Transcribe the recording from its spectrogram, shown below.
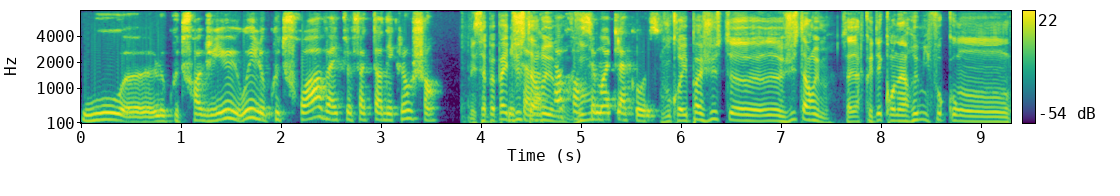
ou le coup de froid que j'ai eu. Oui, le coup de froid va être le facteur déclenchant. Mais ça peut pas être juste un rhume. Pas forcément être la cause. Vous croyez pas juste euh, juste un rhume? C'est-à-dire que dès qu'on a un rhume, il faut qu'on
